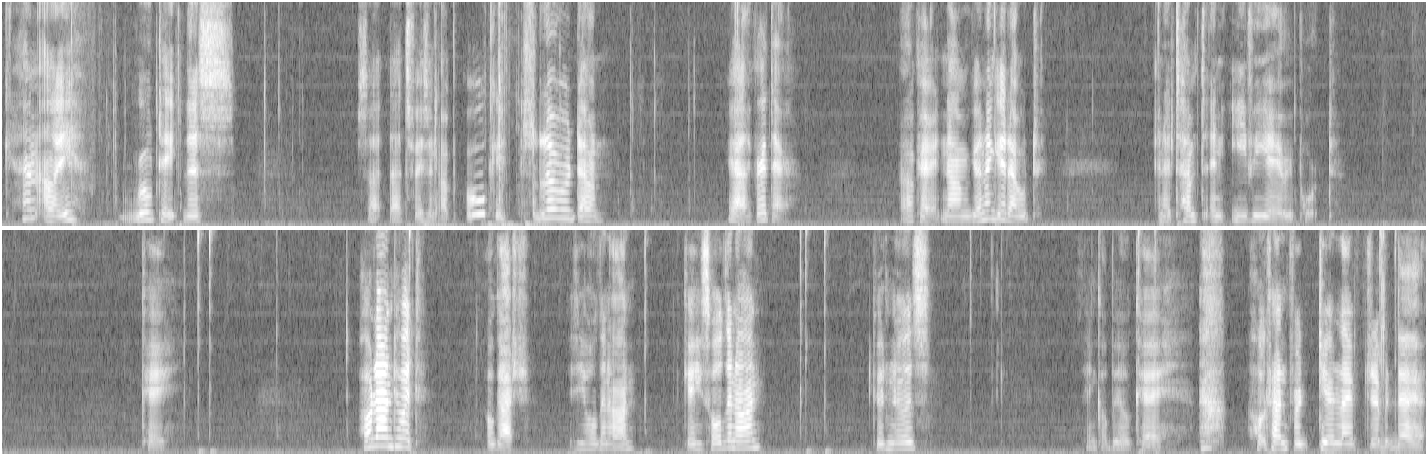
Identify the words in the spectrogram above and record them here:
Can I rotate this so that that's facing up? Okay, slow it down. Yeah, like right there. Okay, now I'm gonna get out and attempt an EVA report. Okay. Hold on to it. Oh gosh. Is he holding on? Okay, he's holding on. Good news. I think I'll be okay. Hold on for dear life, Jebediah.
